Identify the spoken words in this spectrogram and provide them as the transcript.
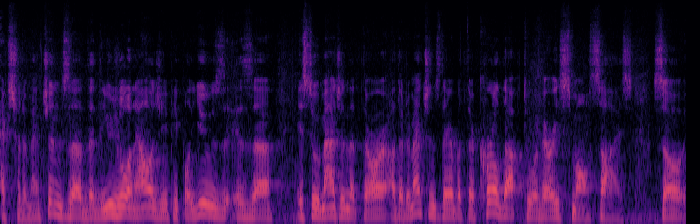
extra dimensions. Uh, the, the usual analogy people use is, uh, is to imagine that there are other dimensions there, but they're curled up to a very small size. So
